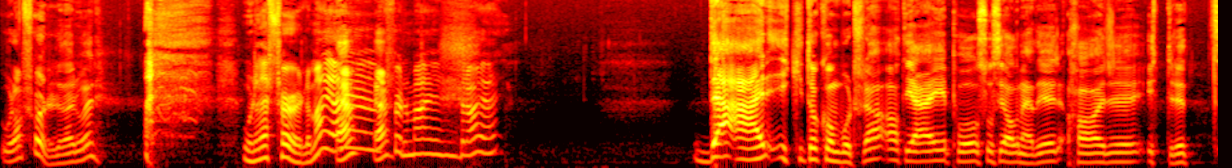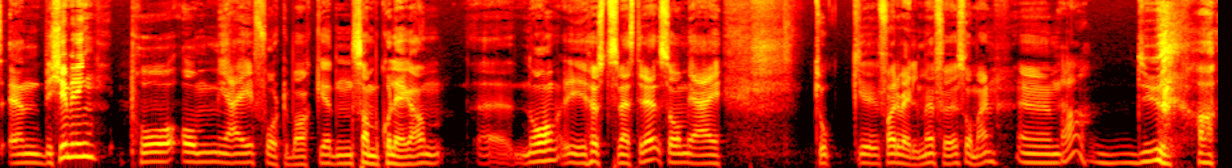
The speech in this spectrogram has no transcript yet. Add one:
Hvordan føler du deg, Roar? Hvordan jeg føler meg? Jeg Ja, føler meg bra, jeg. Det er ikke til å komme bort fra at jeg på sosiale medier har ytret en bekymring på om jeg får tilbake den samme kollegaen eh, nå i høstsemesteret som jeg tok eh, farvel med før sommeren. Eh, Ja. Du har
